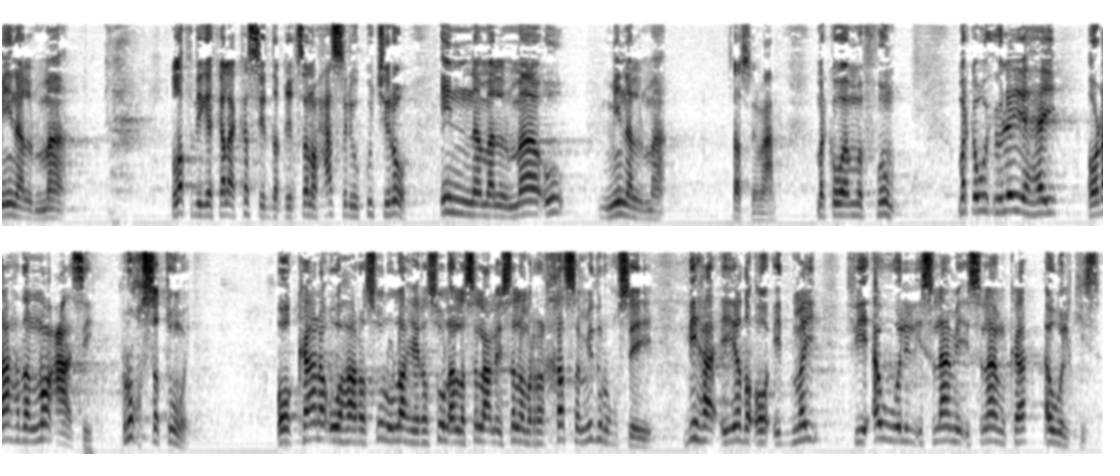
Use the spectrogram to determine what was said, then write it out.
min almaa. Lafdiga kalea ka sii daqiiqsanoo xasrigu ku jiro inama almaa'u min almaa. Saas way macanaa marka waa mafhuum. Marka wuxuu leeyahay odhaahda noocaasi ruksatun wey oo kaana uu ahaa rasuulullahi rasuul alla sal lay waslam rakhasa mid ruqseeyey biha iyada oo idmay fii awali lislaami islaamka awalkiisa.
